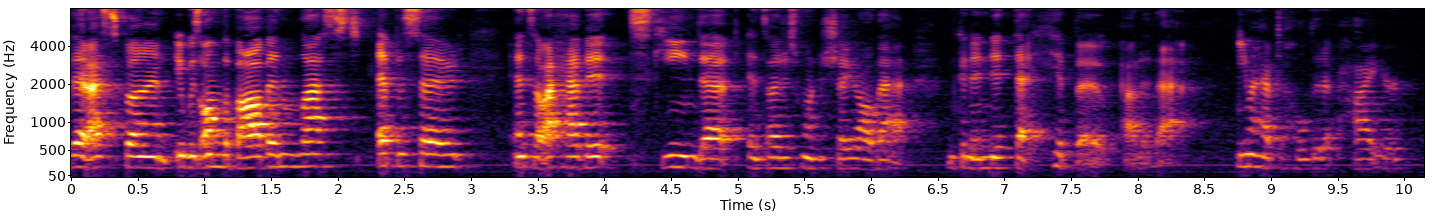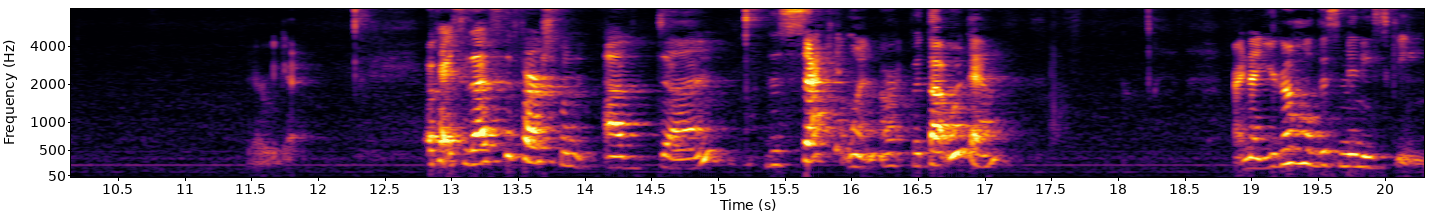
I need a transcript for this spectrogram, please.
that I spun. It was on the bobbin last episode, and so I have it schemed up, and so I just wanted to show you all that. I'm going to knit that hippo out of that. You might have to hold it up higher. There we go. Okay, so that's the first one I've done. The second one, all right, put that one down. All right, now you're gonna hold this mini skein.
